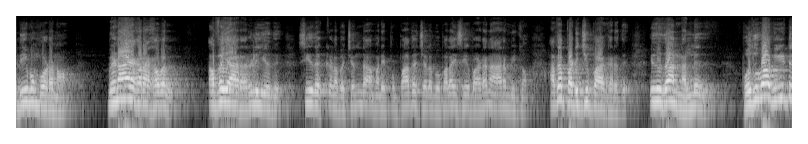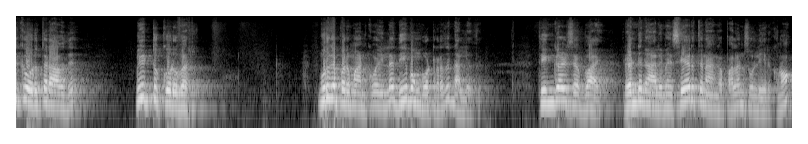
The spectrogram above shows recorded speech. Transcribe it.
தீபம் போடணும். விநாயகர் அகவல் ஔவையார் அருளியது. சீதக்கிழமை செந்தாமரைப்பும் பாதச்செலவு பலை செய்பாடன்னு ஆரம்பிக்கும். அதை படித்து பார்க்கறது. இதுதான் நல்லது. பொதுவாக வீட்டுக்கு ஒருத்தராவது வீட்டுக்கொருவர் முருகப்பெருமான் கோயிலில் தீபம் போட்டுறது நல்லது. திங்கள் செவ்வாய் ரெண்டு நாளுமே சேர்த்து நாங்கள் பலன் சொல்லியிருக்கிறோம்.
